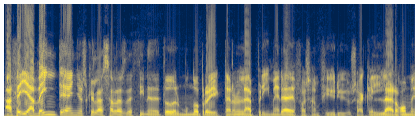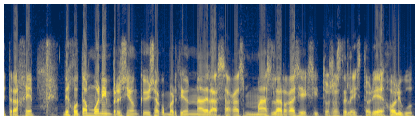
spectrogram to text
Hace ya 20 años que las salas de cine de todo el mundo proyectaron la primera de Fast and Furious. Aquel largometraje dejó tan buena impresión que hoy se ha convertido en una de las sagas más largas y exitosas de la historia de Hollywood.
